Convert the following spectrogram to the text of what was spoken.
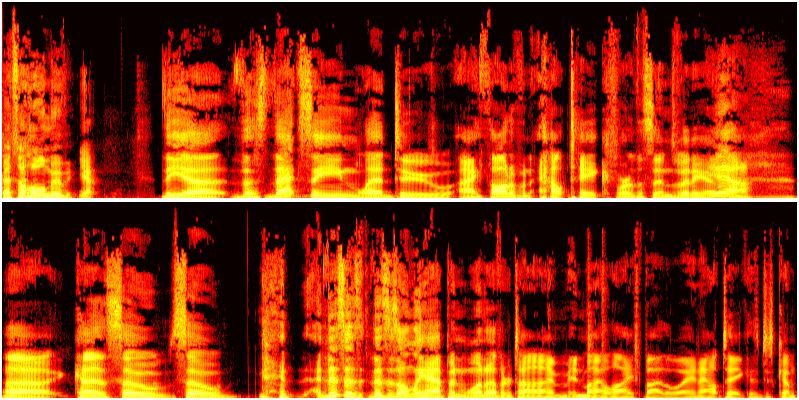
That's the whole movie. Yeah. the uh the that scene led to I thought of an outtake for the Sins video. Yeah. Uh, cause so, so this is, this has only happened one other time in my life, by the way. An outtake has just come.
